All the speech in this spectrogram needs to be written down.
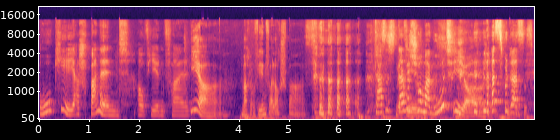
Okay, ja, spannend, auf jeden Fall. Ja macht auf jeden Fall auch Spaß. das ist, das ist schon mal gut. Ja. dass du das, das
